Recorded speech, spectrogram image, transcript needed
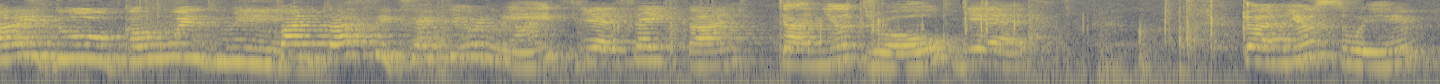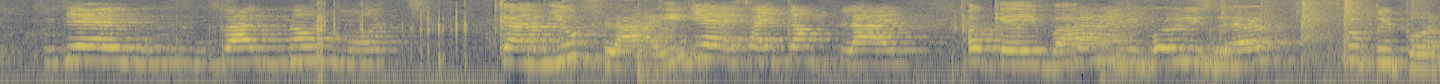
I do. Come with me. Fantastic. Can you read? Yes, I can. Can you draw? Yes. Can you swim? Yes, but not much. Can you fly? Yes, I can fly. Okay, bye. How many people is there? Two people.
